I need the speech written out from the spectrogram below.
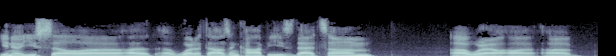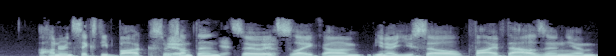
You know, you sell uh, uh, uh, what a thousand copies. That's um, uh, what uh, uh, 160 bucks or Yeah. something. Yeah. So Yeah. it's like um, you know, you sell 5,000 you know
